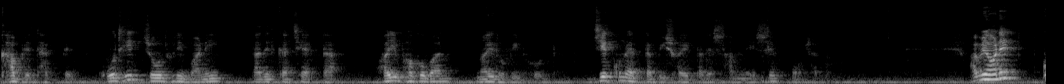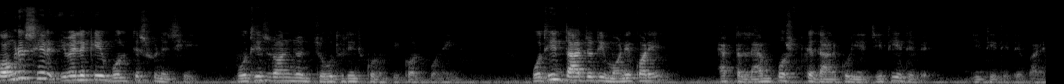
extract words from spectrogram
ঘাবড়ে থাকতেন। অধীর চৌধুরী মানেই তাদের কাছে একটা হয় ভগবান, নয় রবিনহুড যে কোনো একটা বিষয়ে তাদের সামনে এসে পৌঁছাতো। আমি অনেক কংগ্রেসের এমএলএকে বলতে শুনেছি, অধীর রঞ্জন চৌধুরীর কোনো বিকল্প নেই। অধীর দা যদি মনে করে একটা ল্যাম্পপোস্টকে দাঁড় করিয়ে জিতিয়ে দেবে, জিতিয়ে দিতে পারে।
